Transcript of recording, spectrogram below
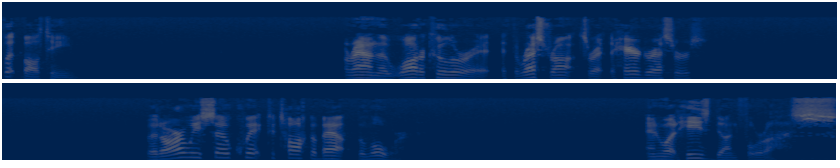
football team around the water cooler or at, at the restaurants or at the hairdressers. But are we so quick to talk about the Lord and what He's done for us?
